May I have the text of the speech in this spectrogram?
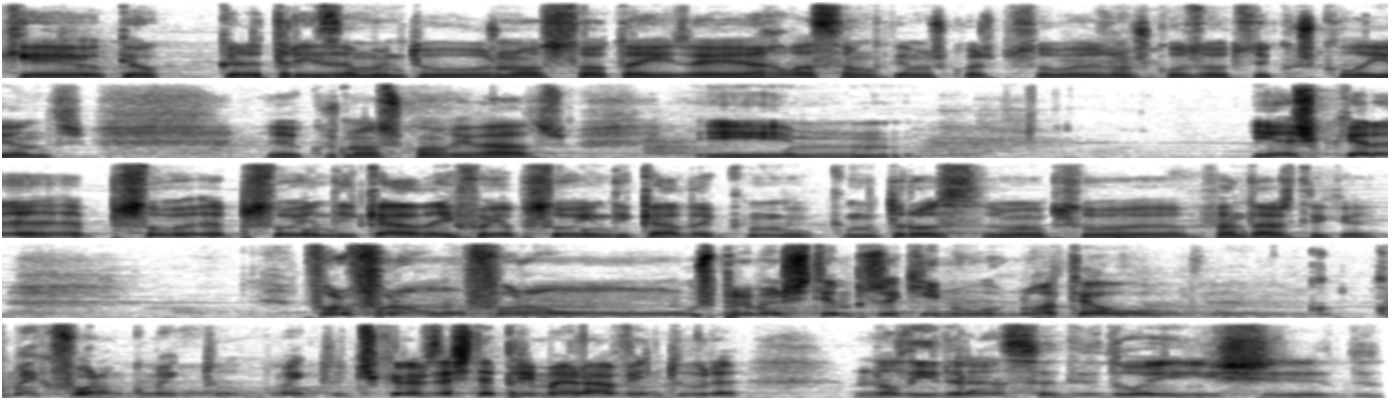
que é o que caracteriza muito os nossos hotéis é a relação que temos com as pessoas, uns com os outros e com os clientes, com os nossos convidados e e acho que era a pessoa, a pessoa indicada e foi a pessoa indicada que me, que me trouxe, uma pessoa fantástica. Foram, foram os primeiros tempos aqui no, no hotel. Como é que foram? Como é que, tu, como é que tu descreves esta primeira aventura na liderança de dois, de, de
